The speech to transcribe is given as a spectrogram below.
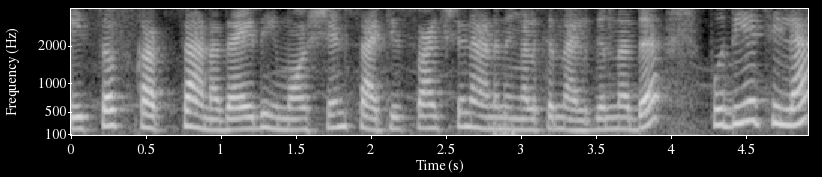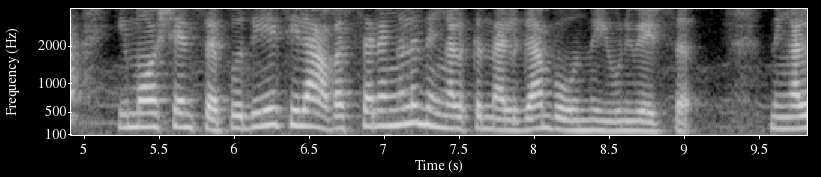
എയ്സ് ഓഫ് കപ്സ് ആണ് അതായത് ഇമോഷൻ സാറ്റിസ്ഫാക്ഷൻ ആണ് നിങ്ങൾക്ക് നൽകുന്നത്. പുതിയ ചില ഇമോഷൻസ് പുതിയ ചില അവസരങ്ങൾ നിങ്ങൾക്ക് നൽകാൻ പോകുന്നു യൂണിവേഴ്സ് നിങ്ങൾ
